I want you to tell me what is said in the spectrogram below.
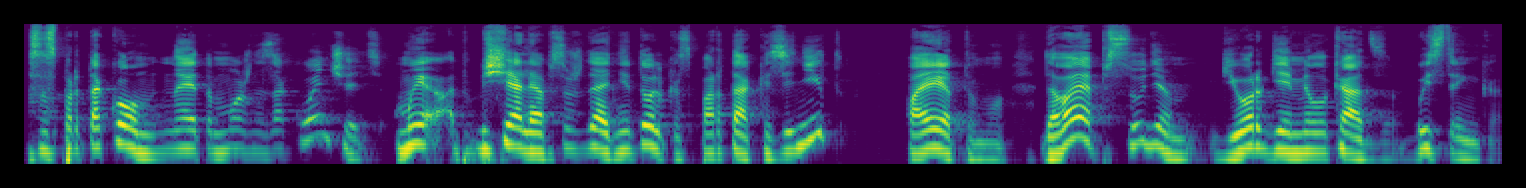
Со «Спартаком» на этом можно закончить. Мы обещали обсуждать не только «Спартак» и «Зенит», поэтому давай обсудим Георгия Мелкадзе быстренько.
